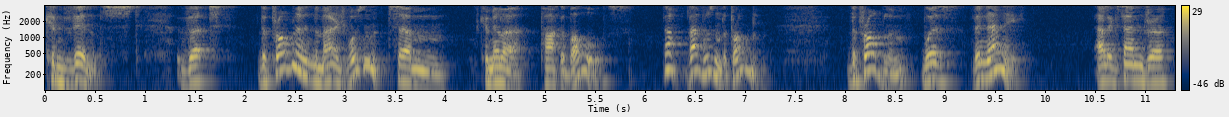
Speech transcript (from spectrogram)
convinced that the problem in the marriage wasn't um, Camilla Parker Bowles. No, that wasn't the problem. The problem was the nanny, Alexandra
